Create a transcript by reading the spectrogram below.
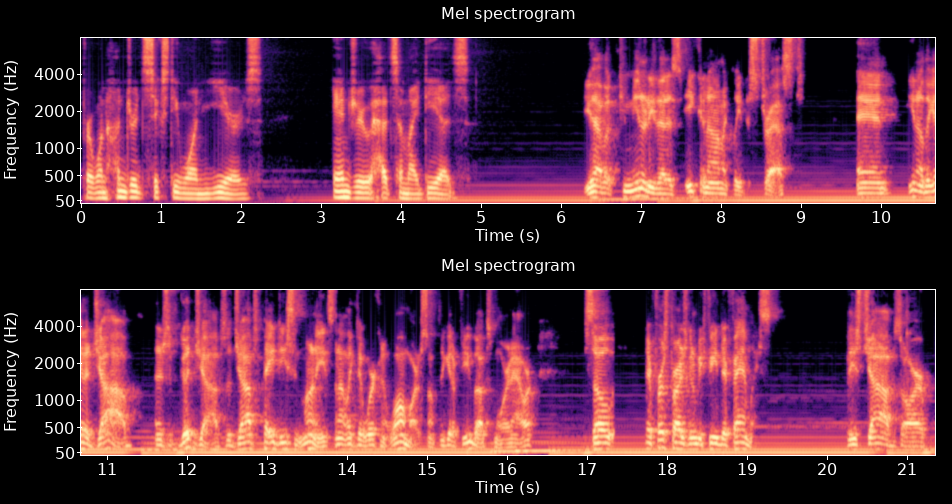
for 161 years. Andrew had some ideas. You have a community that is economically distressed, and you know they get a job, and it's a good jobs. The jobs pay decent money. It's not like they're working at Walmart or something. They get a few bucks more an hour. So their first priority is going to be feed their families. These jobs are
